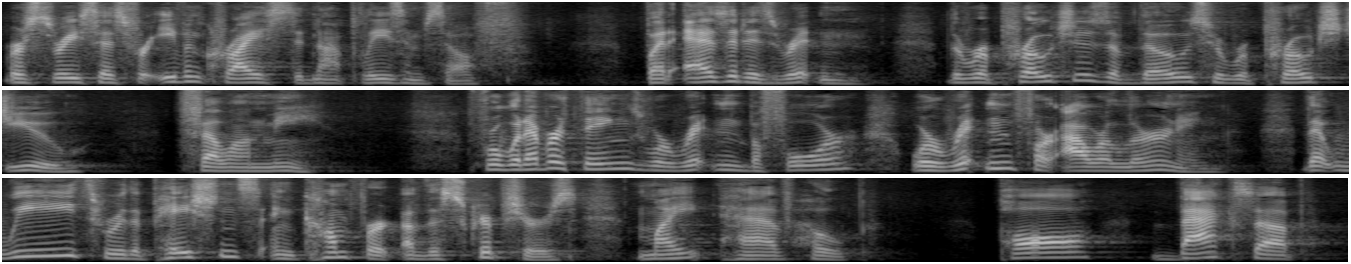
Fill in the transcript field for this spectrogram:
Verse 3 says, For even Christ did not please himself, but as it is written, the reproaches of those who reproached you fell on me. For whatever things were written before were written for our learning, that we, through the patience and comfort of the scriptures, might have hope. Paul backs up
